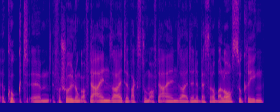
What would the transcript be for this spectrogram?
äh, guckt, ähm, Verschuldung auf der einen Seite, Wachstum auf der einen Seite, eine bessere Balance zu kriegen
